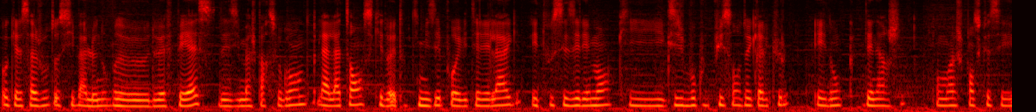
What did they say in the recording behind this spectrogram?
auquel s'ajoute aussi bah, le nombre de, de FPS, des images par seconde, la latence qui doit être optimisée pour éviter les lags, et tous ces éléments qui exigent beaucoup de puissance de calcul et donc d'énergie. Donc moi, je pense que c'est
